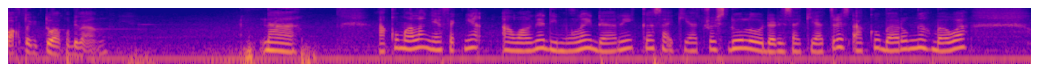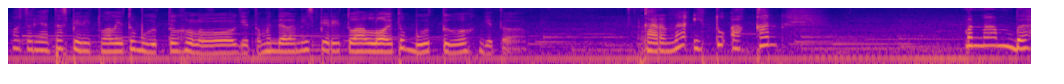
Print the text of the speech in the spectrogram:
waktu itu aku bilang. Nah aku malah ngefeknya awalnya dimulai dari ke psikiatris dulu. Dari psikiatris aku baru ngeh bahwa oh ternyata spiritual itu butuh loh gitu. Mendalami spiritual lo itu butuh gitu. Karena itu akan menambah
